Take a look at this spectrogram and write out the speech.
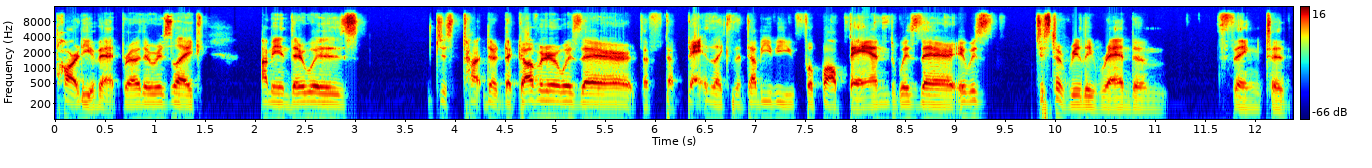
party event, bro. There was like, I mean, there was just ton, the, the governor was there, the the band, like the WVU football band was there. It was just a really random thing to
